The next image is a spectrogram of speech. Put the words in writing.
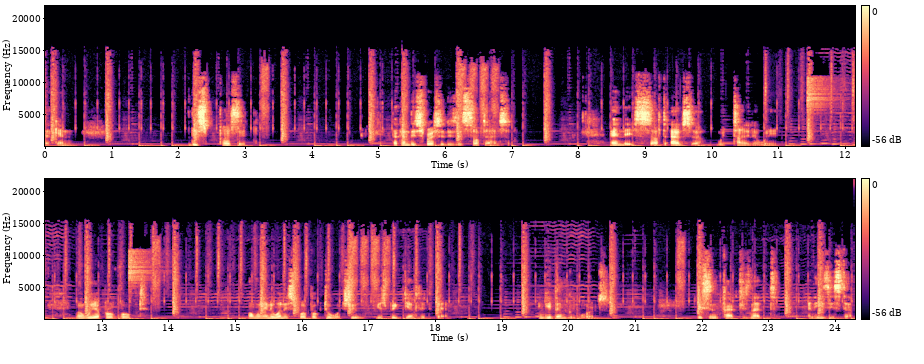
that can disperse it, that can disperse it is a soft answer. And a soft answer will turn it away. When we are provoked, or when anyone is provoked towards you, you speak gently to them and give them good words. This, in fact, is not an easy step.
